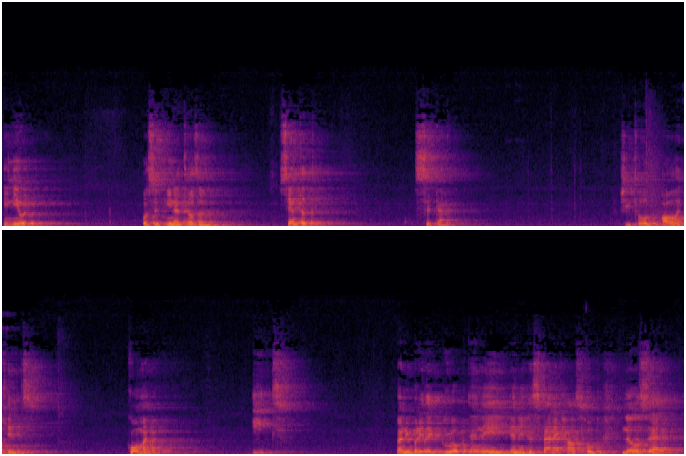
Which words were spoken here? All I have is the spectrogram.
He knew it. Josefina tells him, Siéntate. Sit down. She told all the kids, Coman. Eat. Anybody that grew up in a, in a Hispanic household knows that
